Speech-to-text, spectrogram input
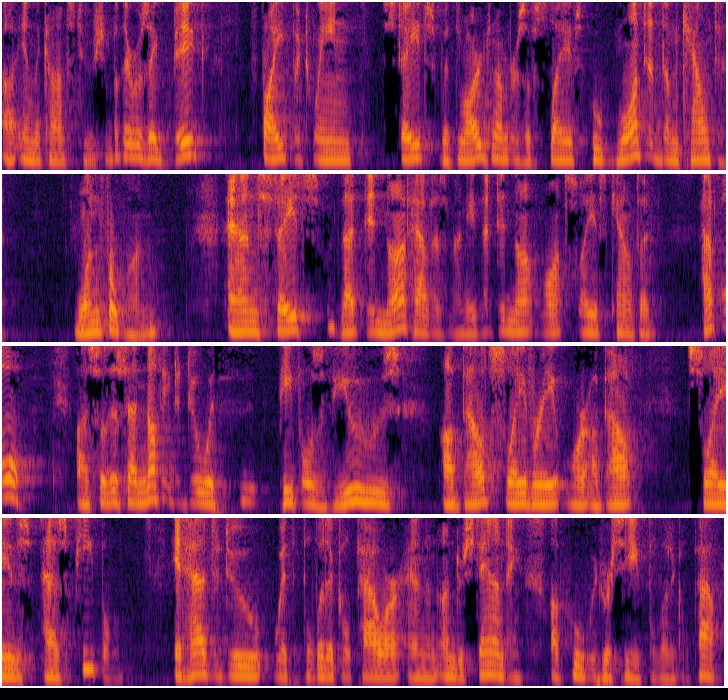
uh, in the Constitution. But there was a big fight between states with large numbers of slaves who wanted them counted one for one, and states that did not have as many, that did not want slaves counted at all. Uh, so this had nothing to do with people's views about slavery or about slaves as people. It had to do with political power and an understanding of who would receive political power.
